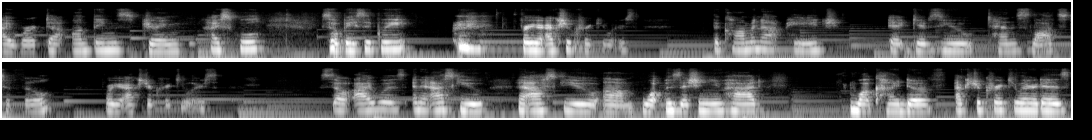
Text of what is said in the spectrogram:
I worked at, on things during high school. So basically, for your extracurriculars, the Common App page it gives you 10 slots to fill for your extracurriculars. So I was, and it asks you, it asks you um, what position you had, what kind of extracurricular it is,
